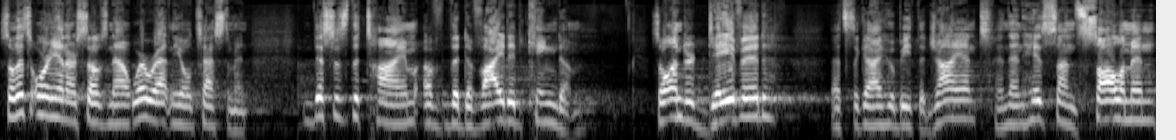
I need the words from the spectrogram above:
So let's orient ourselves now where we're at in the Old Testament. This is the time of the divided kingdom. So under David, that's the guy who beat the giant, and then his son Solomon,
